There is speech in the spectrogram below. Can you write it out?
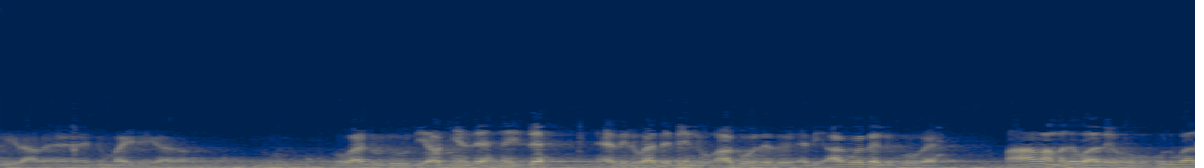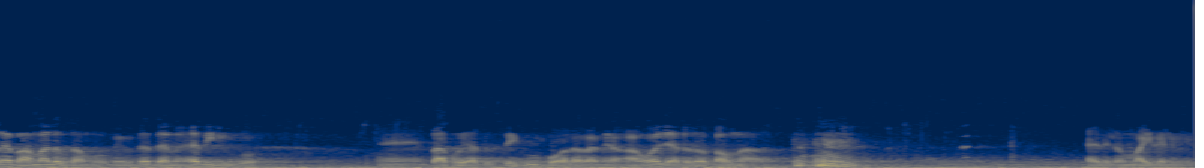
သေးတာပဲလူမိုက်တွေကတော့ဘုရားလူလူတယောက်ညင်းစေနှိမ့်စေအဲဒီလူကသိပြင်းလူအာကိုတယ်ဆိုအဲဒီအာကိုတဲ့လူကိုပဲဘာမှမလုပ်ရသေးဘူးဘုလူကလည်းဘာမှလုပ်တော့မဟုတ်ဘူးတက်တက်နဲ့အဲ့ဒီလူကိုအဲပတ်ဖို့ရသူစိတ်ကူးပေါ်လာတယ်အာဝေါ်ကြတော်တော်ကောင်းတာအဲ့ဒီလိုမိုက်တယ်လူတွေ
